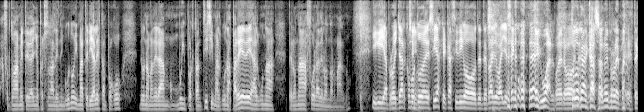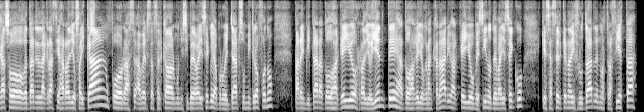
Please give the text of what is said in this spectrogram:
afortunadamente, de daños personales ninguno y materiales tampoco de una manera muy importantísima, algunas paredes, algunas, pero nada fuera de lo normal. ¿no? Y, aprovechar, como tú decías, que casi digo desde Radio Valle Seco. Igual, pero todo en este casa, no hay problema. En este caso, darle las gracias a Radio Faicán por haberse acercado al municipio de Valle Seco y aprovechar sus micrófonos para invitar a todos aquellos radio oyentes, a todos aquellos gran canarios, a aquellos vecinos de Valle Seco que se acerquen a disfrutar de nuestra fiesta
